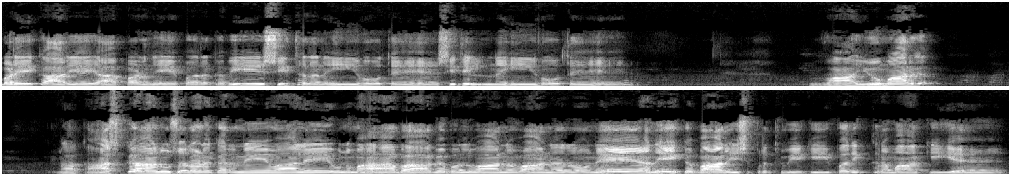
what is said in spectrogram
बड़े कार्य या पढ़ने पर कभी शीतल नहीं होते हैं, शिथिल नहीं होते हैं। वायु मार्ग आकाश का अनुसरण करने वाले उन महाभाग बलवान वानरों ने अनेक बार इस पृथ्वी की परिक्रमा की है।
